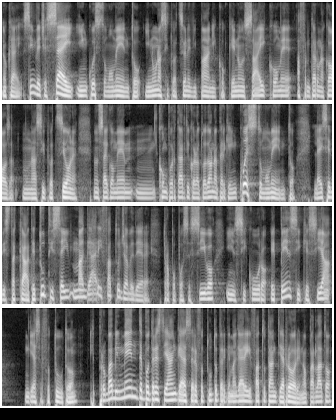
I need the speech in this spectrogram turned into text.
Ok? Se invece sei in questo momento in una situazione di panico che non sai come affrontare una cosa, una situazione, non sai come mh, mm, comportarti con la tua donna perché in questo momento lei si è distaccata e tu ti sei magari fatto già vedere troppo possessivo, insicuro e pensi che sia di essere fottuto, e probabilmente potresti anche essere fottuto perché magari hai fatto tanti errori. Ne ho parlato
